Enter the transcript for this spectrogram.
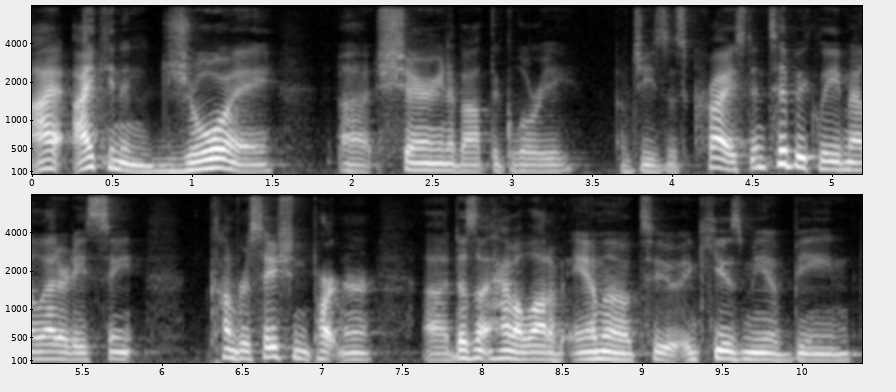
I, I can enjoy uh, sharing about the glory of Jesus Christ. And typically my Latter-day Saint conversation partner uh, doesn't have a lot of ammo to accuse me of being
